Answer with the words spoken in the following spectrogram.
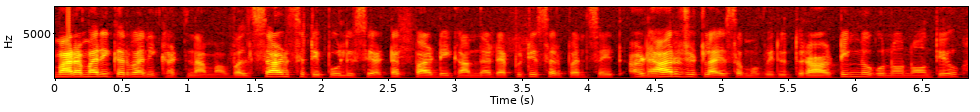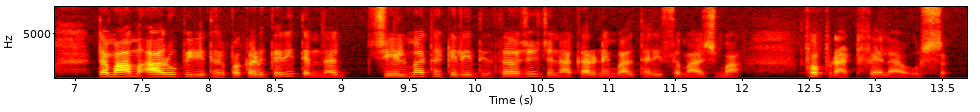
મારામારી કરવાની ઘટનામાં વલસાડ સિટી પોલીસે અટક પારડી ગામના ડેપ્યુટી સરપંચ સહિત અઢાર જેટલા એસમો વિરુદ્ધ રાઉટિંગનો ગુનો નોંધ્યો. તમામ આરોપીની ધરપકડ કરી તેમના જેલમાં ધકેલી છે જેના કારણે માલધારી સમાજમાં ફફડાટ ફેલાયો છે.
